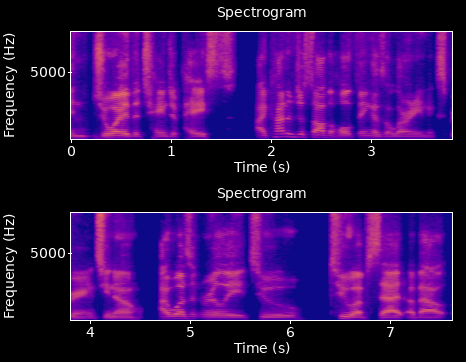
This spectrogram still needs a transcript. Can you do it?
enjoy the change of pace. I kind of just saw the whole thing as a learning experience, you know. I wasn't really too too upset about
